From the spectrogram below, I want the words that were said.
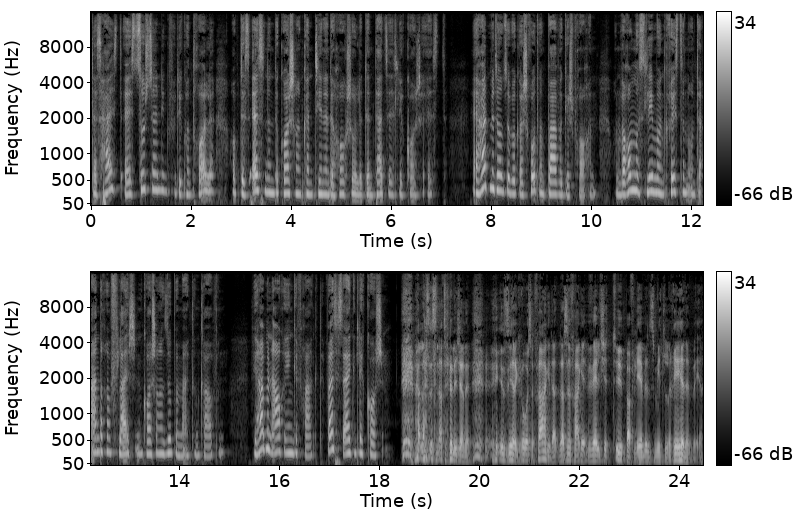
das heißt, er ist zuständig für die Kontrolle, ob das Essen in der koscheren Kantine der Hochschule denn tatsächlich koscher ist. Er hat mit uns über Kashrut und Pave gesprochen und warum Muslime und Christen unter anderem Fleisch in koscheren Supermärkten kaufen. Wir haben auch ihn gefragt, was ist eigentlich koscher? Das ist natürlich eine sehr große Frage. Das ist eine Frage, welche Typ auf Lebensmittel reden wir.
